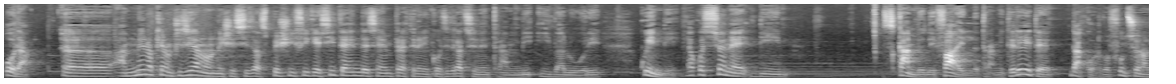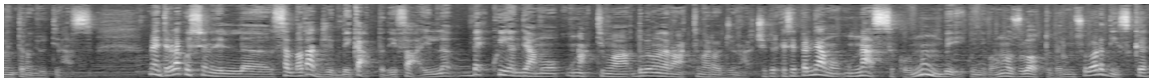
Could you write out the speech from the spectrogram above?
Ora, eh, a meno che non ci siano necessità specifiche, si tende sempre a tenere in considerazione entrambi i valori. Quindi la questione di scambio dei file tramite rete, d'accordo, funziona all'interno di tutti i NAS. Mentre la questione del salvataggio e backup dei file, beh, qui andiamo un attimo a, dobbiamo andare un attimo a ragionarci, perché se prendiamo un NAS con un bay, quindi con uno slot per un solo hard disk,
